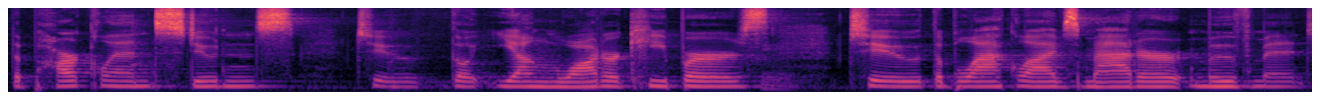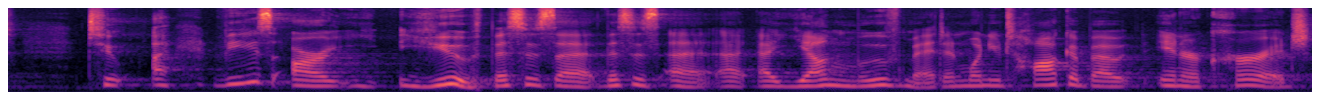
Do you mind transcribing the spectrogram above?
the Parkland students to the young water keepers to the Black Lives Matter movement. To uh, these are youth. This is a this is a, a, a young movement, and when you talk about inner courage,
